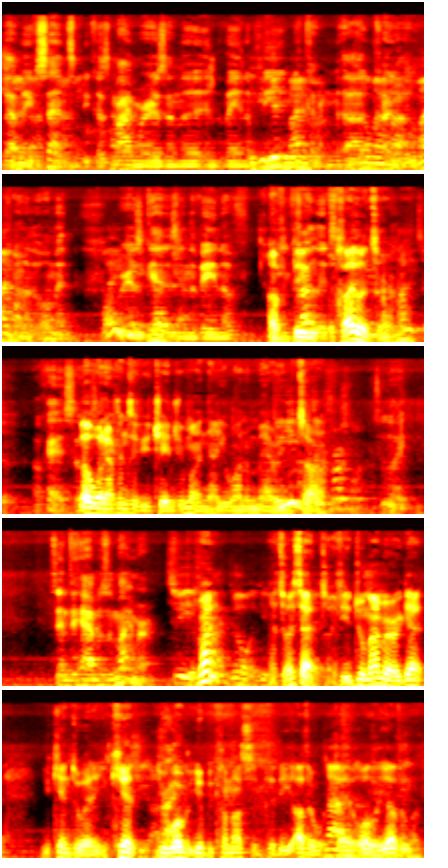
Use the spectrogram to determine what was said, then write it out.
that makes sense, because mimer is in the, in the vein of If you did being, uh, kind of the, mimer. one of the woman, whereas get is in the vein of. Of being chalitza. chayletzer, right? Okay, so. Well, what happens if you change your mind? Now you want to marry the tsar. Too late. Same thing happens with mimer. Right. That's what I said. So if you do mimer or get, you can't do any. You can't. You will. You become us to the other, to all the other ones.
